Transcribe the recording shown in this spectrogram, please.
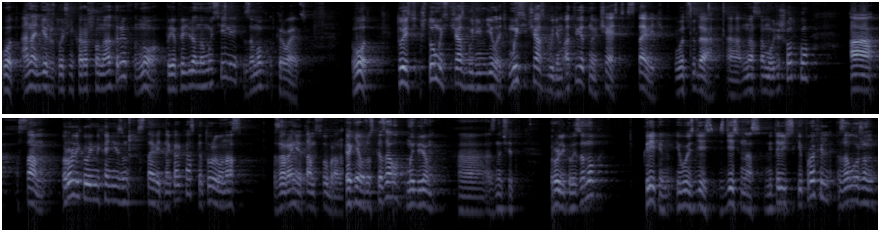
Вот, она держит очень хорошо на отрыв, но при определенном усилии замок открывается. Вот, то есть, что мы сейчас будем делать? Мы сейчас будем ответную часть ставить вот сюда а, на саму решетку, а сам роликовый механизм ставить на каркас, который у нас заранее там собран. Как я уже сказал, мы берем, а, значит, роликовый замок, крепим его здесь. Здесь у нас металлический профиль заложен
